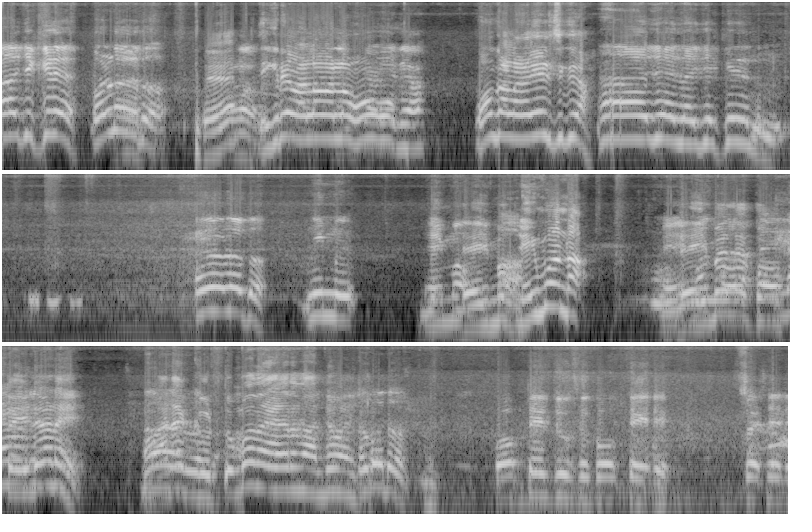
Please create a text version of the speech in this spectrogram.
ആ ചെക്കിന് വെള്ളം കേട്ടോ ഏ? ഇങ്ങനെ വെള്ളം വെള്ളം. ഓ കോക്ടെയിലാണേ. മനെ കിട്ടുമ്പോ നേരെ നല്ല വാങ്ങിച്ചു കേട്ടോ കോക്ടെയിൽ ജ്യൂസ് സ്പെഷ്യൽ.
